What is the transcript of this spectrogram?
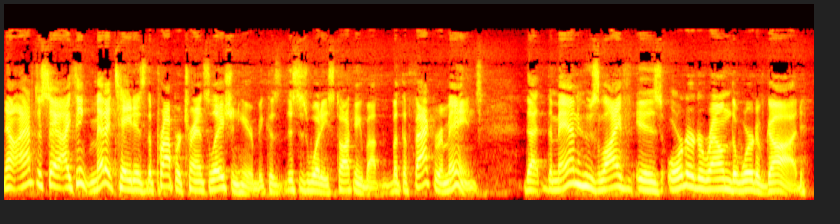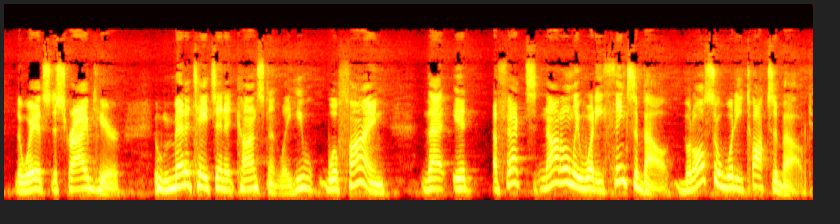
Now, I have to say, I think meditate is the proper translation here because this is what he's talking about. But the fact remains that the man whose life is ordered around the Word of God, the way it's described here, who meditates in it constantly, he will find that it affects not only what he thinks about, but also what he talks about.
